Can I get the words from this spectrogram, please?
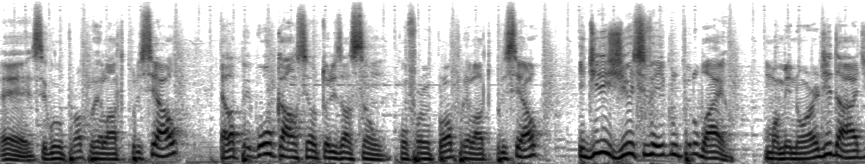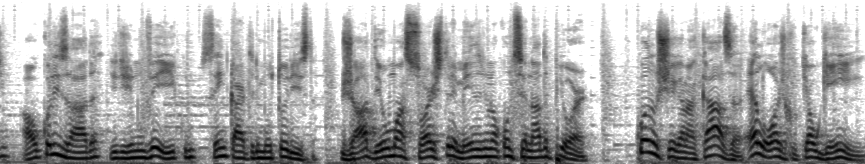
é, segundo o próprio relato policial, ela pegou o carro sem autorização, conforme o próprio relato policial, e dirigiu esse veículo pelo bairro. Uma menor de idade, alcoolizada, dirigindo um veículo sem carta de motorista. Já deu uma sorte tremenda de não acontecer nada pior. Quando chega na casa, é lógico que alguém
